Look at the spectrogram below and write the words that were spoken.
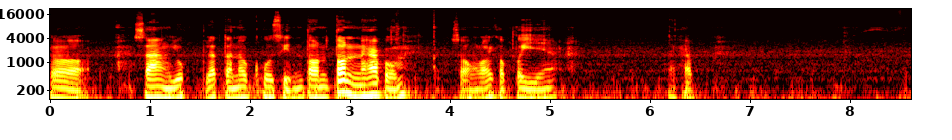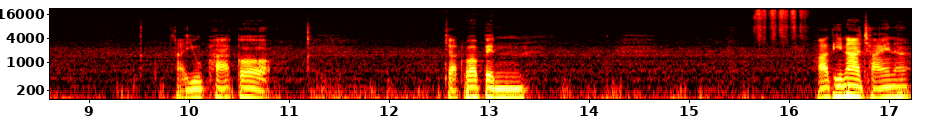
ก็สร้างยุครัตนโกสินทร์ตอนต้นนะครับผมสองร้อยกว่าปีนะนะครับอายุพระก็จัดว่าเป็นพระที่น่าใช้นะ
